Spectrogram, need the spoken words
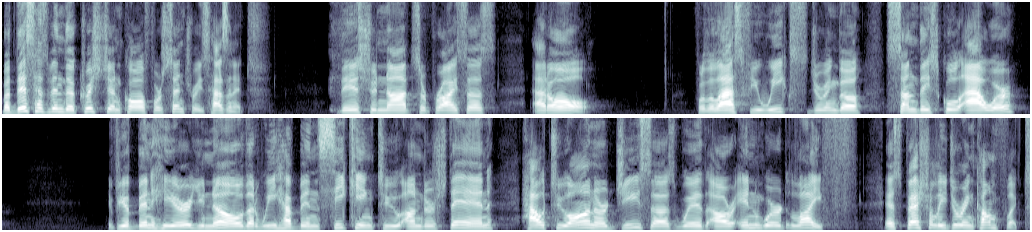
But this has been the Christian call for centuries, hasn't it? This should not surprise us at all. For the last few weeks during the Sunday school hour, if you have been here, you know that we have been seeking to understand how to honor Jesus with our inward life, especially during conflict.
